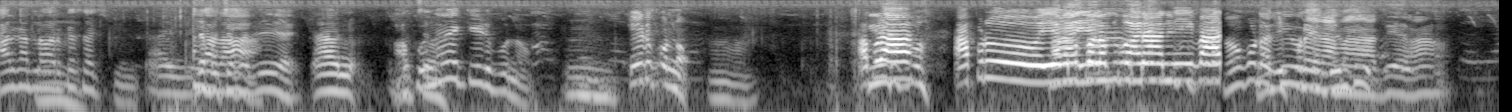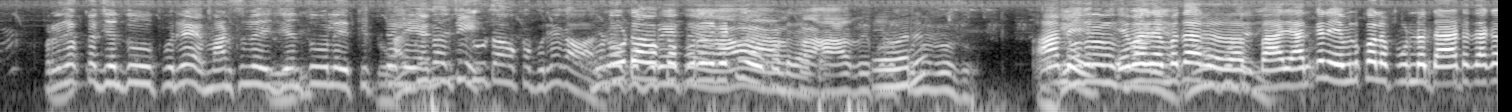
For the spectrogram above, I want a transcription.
ఆరు గంటల వరకే చచ్చిపోయింది. అవును. అప్పుడే కీడిపున్నాం కీడుకున్నాం అప్పుడు అప్పుడు. ప్రతి ఒక్క జంతువు పురే మనుషులు జంతువులు నూట ఒక్క పురే కావాలి. రోజు ఆమె ఏమంటారు భార్య. అందుకని ఎముకల పుణ్యం దాటదాకా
